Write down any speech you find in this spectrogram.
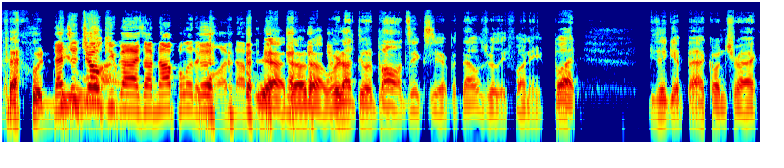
that would That's a wild. joke, you guys. I'm not political. I'm not. Political. yeah, no, no, we're not doing politics here. But that was really funny. But to get back on track,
